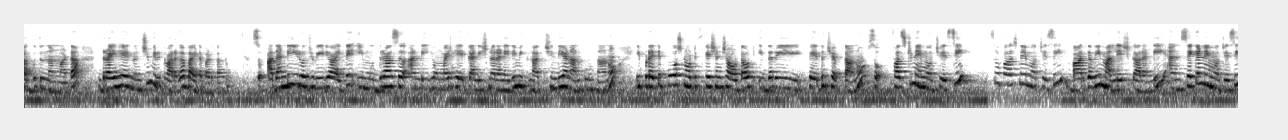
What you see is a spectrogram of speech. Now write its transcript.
తగ్గుతుంది అనమాట డ్రై హెయిర్ నుంచి మీరు త్వరగా బయటపడతారు. సో అదండి ఈ రోజు వీడియో. అయితే ఈ ముద్రాస్ అండ్ ఈ హ్యూమైడ్ హెయిర్ కండిషనర్ అనేది మీకు నచ్చింది అని అనుకుంటున్నాను. ఇప్పుడైతే పోస్ట్ నోటిఫికేషన్ షౌట్ అవుట్ ఇద్దరి పేరు చెప్తాను. సో ఫస్ట్ నేమ్ వచ్చేసి సో ఫస్ట్ నేమ్ వచ్చేసి భార్గవి మల్లేష్ గారండి. అండ్ సెకండ్ నేమ్ వచ్చేసి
